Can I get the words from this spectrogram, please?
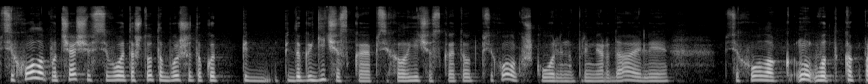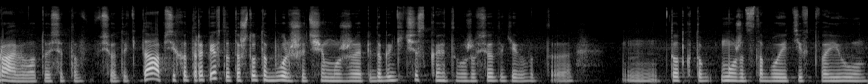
Психолог, вот чаще всего это что-то больше такое педагогическое, психологическое. Это вот психолог в школе, например, да, или психолог, ну вот как правило, то есть это все-таки, да, а психотерапевт это что-то больше, чем уже педагогическое, это уже все-таки вот э, тот, кто может с тобой идти в твою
